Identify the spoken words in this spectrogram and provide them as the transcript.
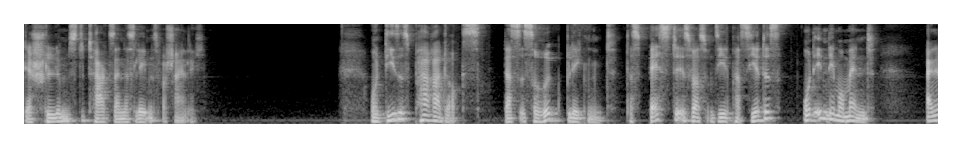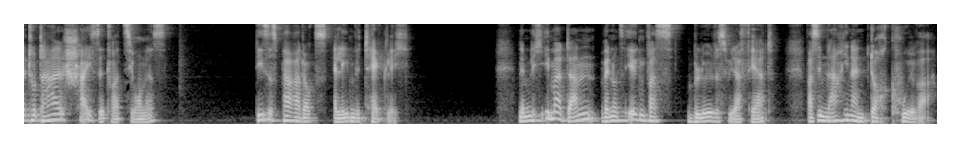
der schlimmste Tag seines Lebens wahrscheinlich. Und dieses Paradox, dass es rückblickend das Beste ist, was uns je passiert ist, und in dem Moment eine total scheiß Situation ist, dieses Paradox erleben wir täglich. Nämlich immer dann, wenn uns irgendwas Blödes widerfährt, was im Nachhinein doch cool war.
